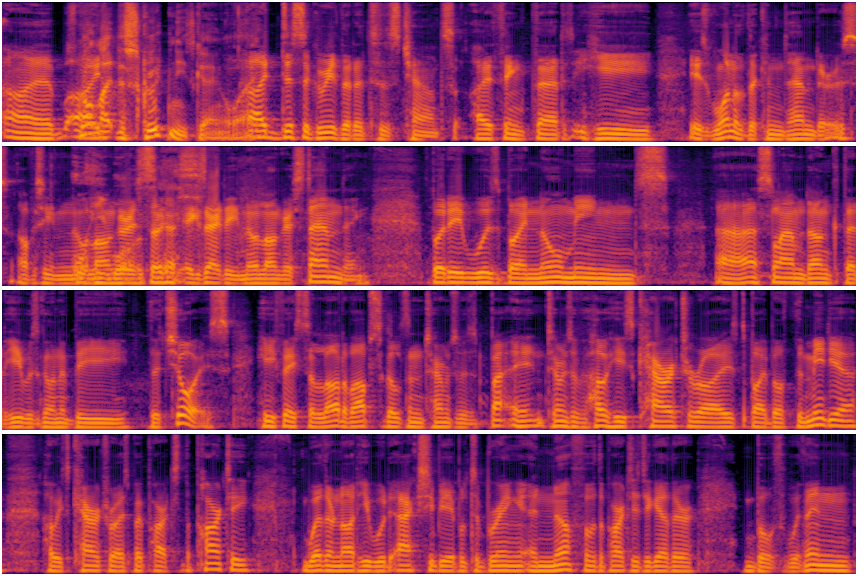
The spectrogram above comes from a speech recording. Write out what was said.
Uh, it's not I, like the scrutiny's going away. I disagree that it's his chance. I think that he is one of the contenders. Obviously, no well, longer was, yes. exactly no longer standing, but it was by no means. Uh, a slam dunk that he was going to be the choice. He faced a lot of obstacles in terms of his ba- in terms of how he's characterized by both the media, how he's characterized by parts of the party, whether or not he would actually be able to bring enough of the party together, both within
